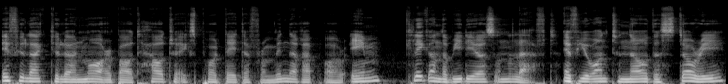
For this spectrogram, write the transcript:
If you'd like to learn more about how to export data from WinDarab or AIM, click on the videos on the left. If you want to know the story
